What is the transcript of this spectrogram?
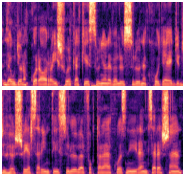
de ugyanakkor arra is föl kell készülni a nevelőszülő szülőnek, hogy egy dühös vérszerinti szülővel fog találkozni rendszeresen,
